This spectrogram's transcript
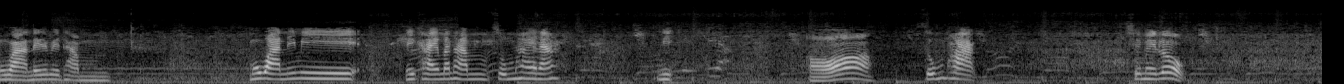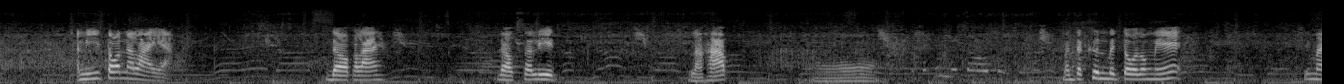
มื่อวานได้ไปทำเมื่อวานนี้มีมีใครมาทำซุ้มให้นะนี่อ๋อ ซุ้มผัก ใช่ไหมลูก อันนี้ต้นอะไรอะ่ะ ดอกอะไร ดอกสลิดเหรอครับอ๋อมันจะขึ้นไปโตตรงนี้ ใช่ไหม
